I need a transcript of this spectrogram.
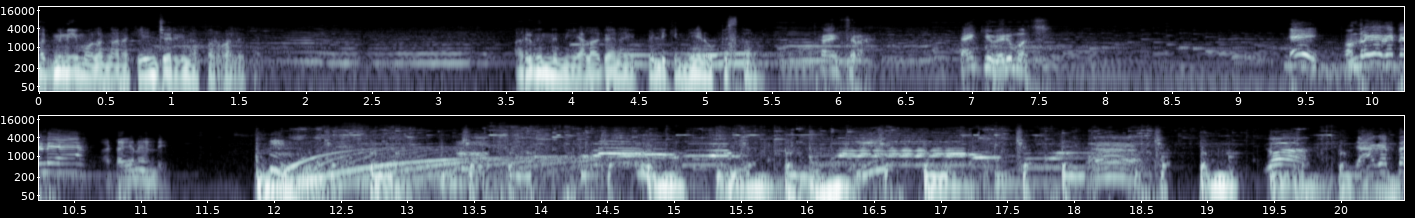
పద్మిని మూలంగా నాకేం జరిగినా పర్వాలేదు. అరవింద్ని ఎలాగైనా ఈ పెళ్ళికి నేను ఒప్పిస్తాను. థ్యాంక్స్ రా. థ్యాంక్ యూ వెరీ మచ్ ఏయ్ తొందరగా కట్టండి. జాగ్రత్త.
